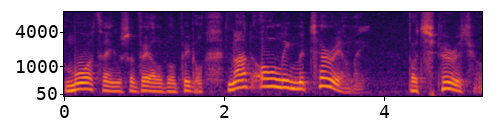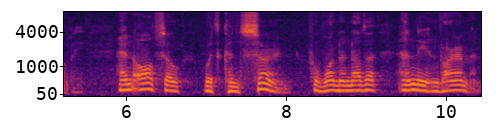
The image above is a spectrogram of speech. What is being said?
more things available to people, not only materially, but spiritually, and also with concern for one another and the environment.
